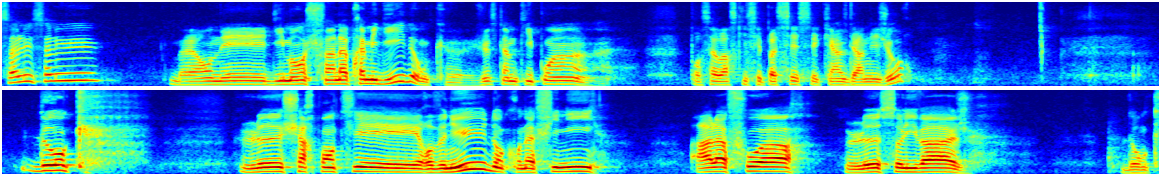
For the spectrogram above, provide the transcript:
Salut, salut ben, On est dimanche fin d'après-midi, donc euh, juste un petit point pour savoir ce qui s'est passé ces 15 derniers jours. Donc, le charpentier est revenu, donc on a fini à la fois le solivage, donc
